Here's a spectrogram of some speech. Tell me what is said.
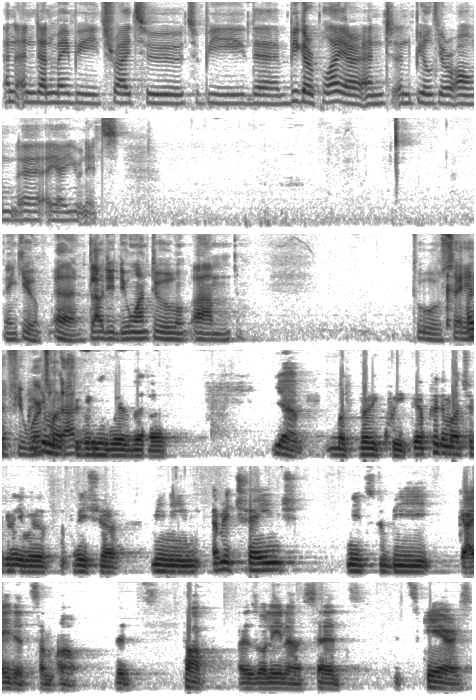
and, and then maybe try to to be the bigger player and and build your own uh, AI units. Thank you, uh, Claudio. Do you want to um, to say I a few words on that? agree with. Uh, yeah, but very quick. I pretty much agree with Patrycja. Meaning, every change needs to be guided somehow. It's tough, as Olena said, it's scarce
